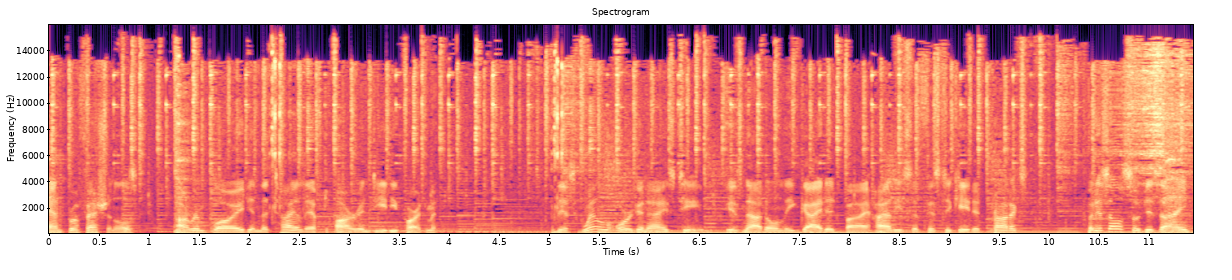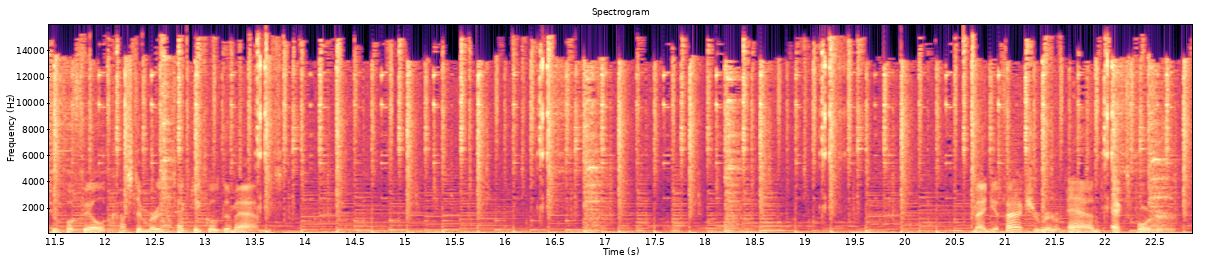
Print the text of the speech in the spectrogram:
and professionals are employed in the Tailift R&D department. This well-organized team is not only guided by highly sophisticated products, but is also designed to fulfill customers' technical demands. Manufacturer, and exporter.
